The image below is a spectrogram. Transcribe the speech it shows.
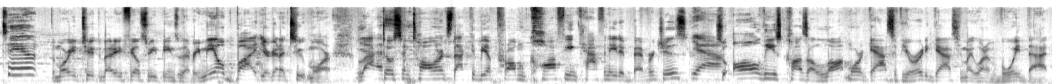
Toot. the more you toot, the better you feel sweet beans with every meal, but you're going to toot more. Yes. Lactose intolerance, that could be a problem. Coffee and caffeinated beverages. Yeah. So all these cause a lot more gas. If you're already gassed, you might want to avoid that.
